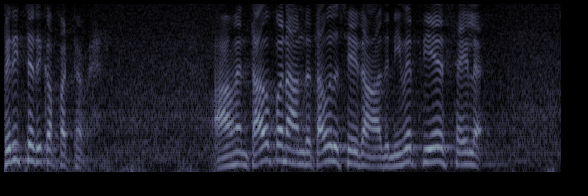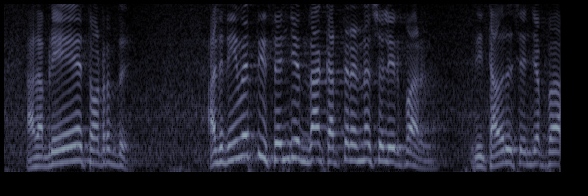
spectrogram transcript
பிரித்தெடுக்கப்பட்டவன். அவன் தவப்பனை அந்த தவறு செய்தான். அது நிவர்த்தியே செய்யலை. அது அப்படியே தொடருது. அது நிவர்த்தி செஞ்சிருந்தா கத்தர் என்ன சொல்லியிருப்பார்? நீ தவறு செஞ்சப்பா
